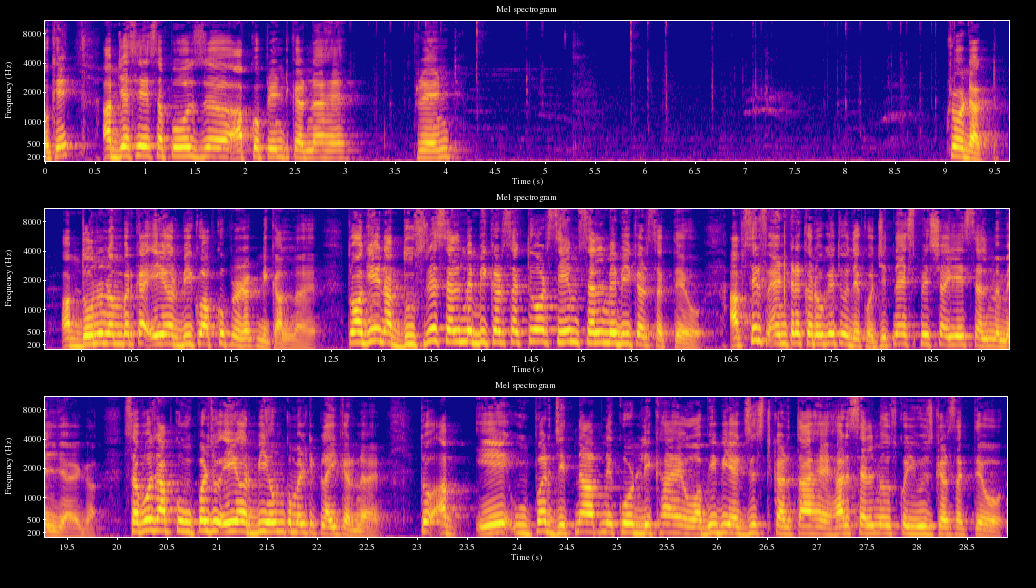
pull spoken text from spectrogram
ओके अब जैसे सपोज़ आपको प्रिंट करना है। प्रिंट प्रोडक्ट अब दोनों नंबर का ए और बी को आपको प्रोडक्ट निकालना है। तो अगेन आप दूसरे सेल में भी कर सकते हो और सेम सेल में भी कर सकते हो। आप सिर्फ़ एंटर करोगे तो देखो, जितना स्पेस चाहिए इस सेल में मिल जाएगा। सपोज़ आपको ऊपर जो ए और बी है, उनको मल्टीप्लाई करना है। तो अब ए ऊपर जितना आपने कोड लिखा है, वो अभी भी एग्जिस्ट करता है। हर सेल में उसको यूज़ कर सकते हो।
